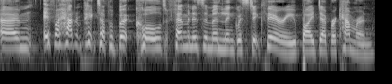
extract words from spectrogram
um, if I hadn't picked up a book called Feminism and Linguistic Theory by Deborah Cameron.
